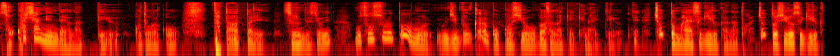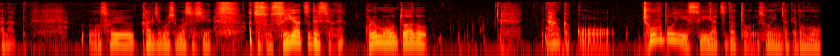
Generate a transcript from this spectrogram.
そこじゃねえんだよなっていうことがこう、多々あったりするんですよね。もうそうすると、もう自分からこう腰を動かさなきゃいけないっていう、ね、ちょっと前すぎるかなとか、ちょっと後ろすぎるかなって、そういう感じもしますし、あとその水圧ですよね。これも本当あの、なんかこう、ちょうどいい水圧だとすごいんだけども、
